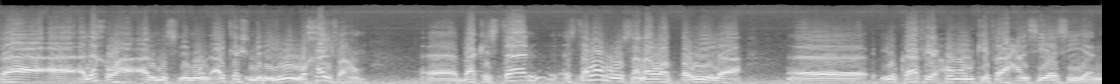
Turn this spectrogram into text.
فالإخوة المسلمون الكشميريون وخلفهم آه، باكستان استمروا سنوات طويلة آه، يكافحون كفاحا سياسيا.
